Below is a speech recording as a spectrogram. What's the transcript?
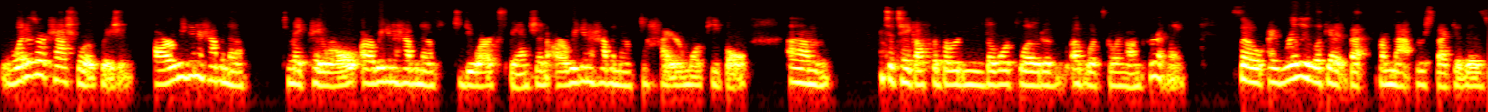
What is our cash flow equation? Are we going to have enough to make payroll? Are we going to have enough to do our expansion? Are we going to have enough to hire more people um, to take off the burden, the workload of, of what's going on currently? So I really look at it that from that perspective is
